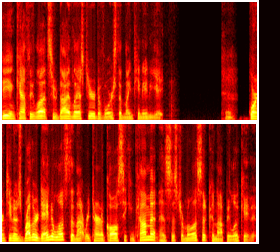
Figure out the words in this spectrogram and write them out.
He and Kathy Lutz, who died last year, divorced in 1988. Hmm. Quaratino's brother, Daniel Lutz, did not return a call seeking comment. His sister, Melissa, could not be located.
